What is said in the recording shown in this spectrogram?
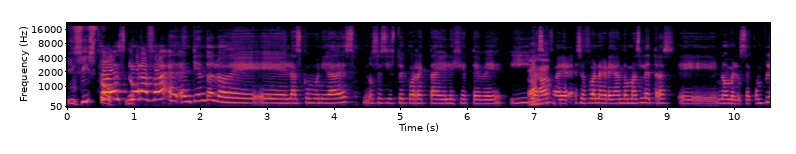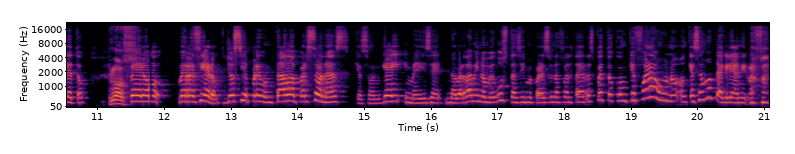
Insisto. ¿Sabes qué, Rafa? E, entiendo lo de eh, las comunidades, no sé si estoy correcta, LGTB, y ya se, fue, fueron agregando más letras, eh, no me lo sé completo. Pero me refiero, yo sí he preguntado a personas que son gay y me dicen, la verdad a mí no me gusta, sí me parece una falta de respeto, con que fuera uno, aunque sea Montagliani, Rafa,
